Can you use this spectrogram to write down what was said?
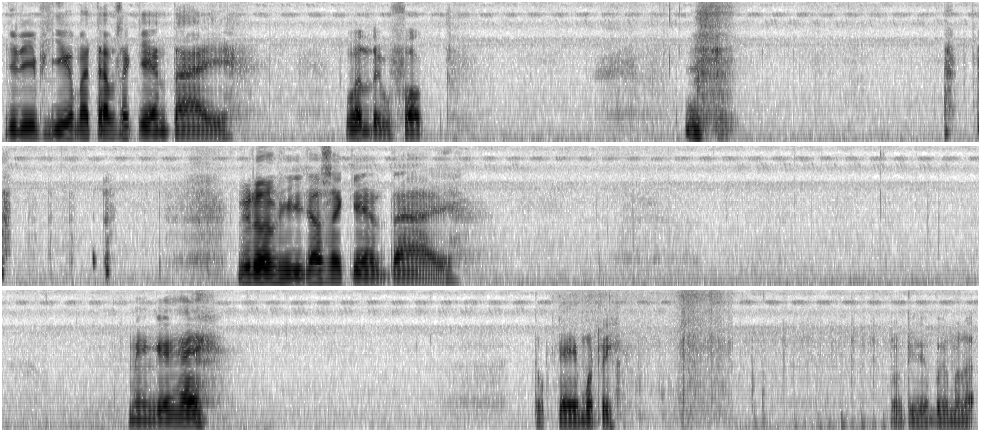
อยู่ดีผีก็มาจำสแกนตาย What the fuck คือ โดนผีเจ้าสแกนตายแม่งไงตกใจหมดเลยโอเคเปิดมาละ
